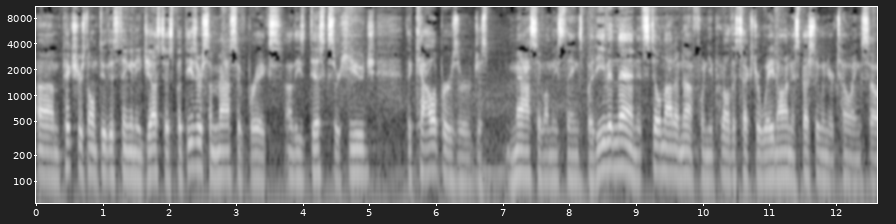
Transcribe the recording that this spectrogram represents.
Um, pictures don't do this thing any justice, but these are some massive brakes. Uh, these discs are huge. The calipers are just massive on these things, but even then it's still not enough when you put all this extra weight on, especially when you're towing. So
